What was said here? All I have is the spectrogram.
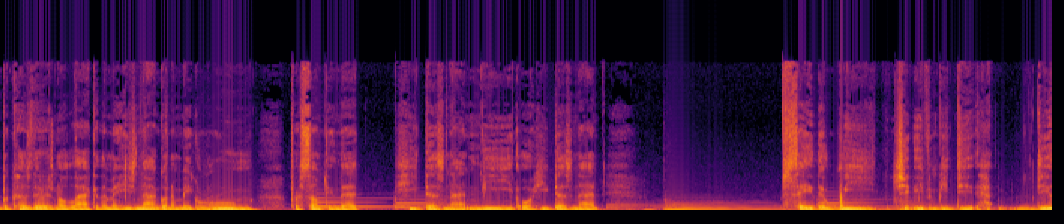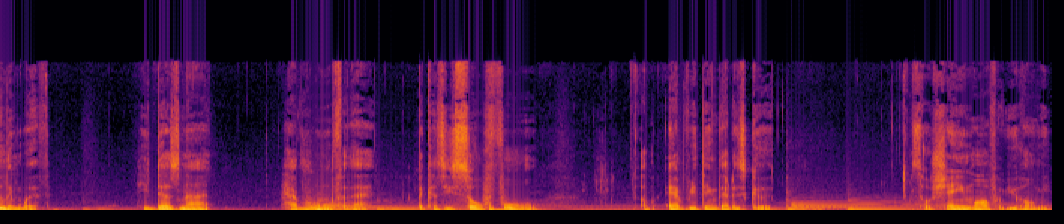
Because there is no lack in the man, He's not going to make room for something that He does not need or He does not say that we should even be de- dealing with. He does not have room for that because he's so full of everything that is good. So shame off of you, homie.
